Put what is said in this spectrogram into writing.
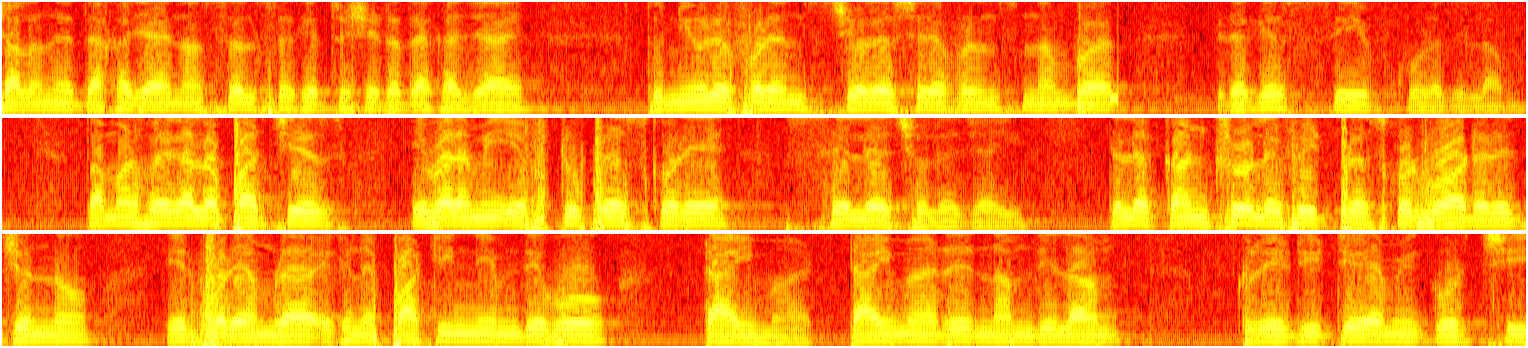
চালানে দেখা যায় না সেলসের ক্ষেত্রে সেটা দেখা যায়। তো নিউ রেফারেন্স চলে এসছে রেফারেন্স নাম্বার এটাকে সেভ করে দিলাম। তো আমার হয়ে গেল পারচেজ এবার আমি এফ টু প্রেস করে সেলে চলে যাই। তাহলে কন্ট্রোল এফ এইট প্রেস করব অর্ডারের জন্য। এরপরে আমরা এখানে পার্টির নেম দেব টাইমার টাইমারের নাম দিলাম ক্রেডিটে আমি করছি।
